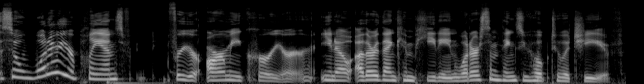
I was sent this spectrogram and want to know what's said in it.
so what are your plans for your army career? You know, other than competing, what are some things you hope to achieve?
